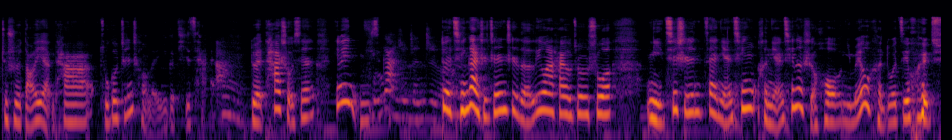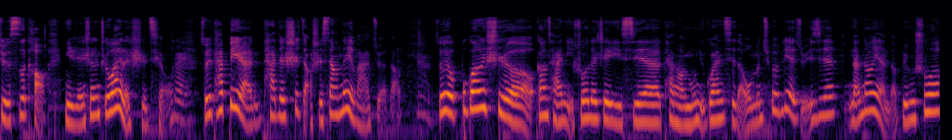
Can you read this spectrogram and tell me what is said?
就是导演他足够真诚的一个题材。嗯，对他首先，因为情感是真挚的，对情感是真挚的。另外还有就是说，你其实，在年轻很年轻的时候，你没有很多机会去思考你人生之外的事情。对，所以他必然他的视角是向内挖掘的。所以不光是刚才你说的这一些探讨母女关系的，我们去列举一些男导演的，比如说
